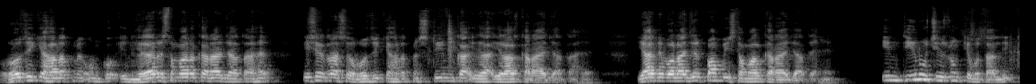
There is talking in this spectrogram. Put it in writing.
روزے کی حالت میں ان کو انہیلر استعمال کرایا جاتا ہے۔ اسی طرح سے روزے کی حالت میں سٹیم کا علاج کرایا جاتا ہے یا نیولاجر پمپ استعمال کرائے جاتے ہیں۔ ان تینوں چیزوں کے متعلق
